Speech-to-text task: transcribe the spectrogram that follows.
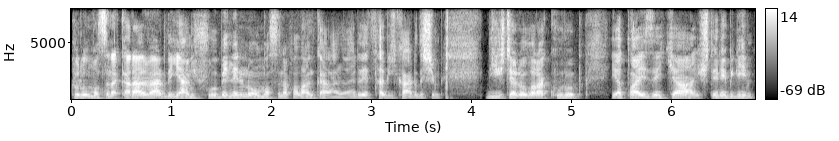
kurulmasına karar verdi. Yani şubelerin olmasına falan karar verdi. E, tabii kardeşim dijital olarak kurup yapay zeka işte ne bileyim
